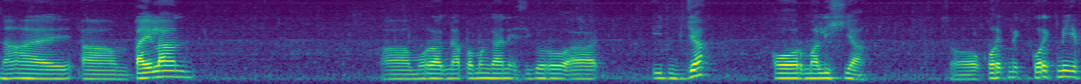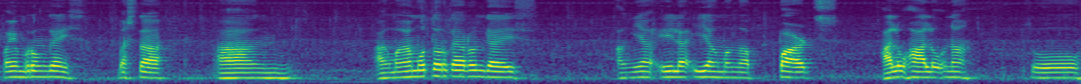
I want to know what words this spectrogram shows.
na ay um, Thailand. Ah, murag na pamanggani siguro ah, India or Malaysia. So correct me correct me if I'm wrong guys. Basta ang ang mga motor karon guys ang iyang ilang iyang mga parts halo-halo na. So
